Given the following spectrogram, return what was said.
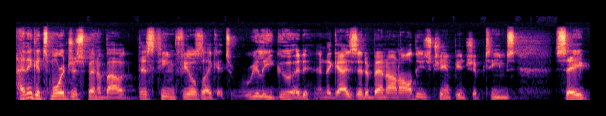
I think it's more just been about this team feels like it's really good, and the guys that have been on all these championship teams say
